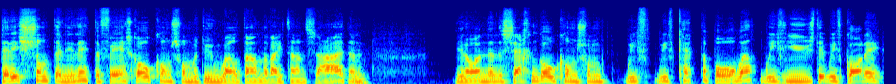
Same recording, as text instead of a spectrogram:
There is something in it. The first goal comes from we're doing well down the right hand side, and mm. you know, and then the second goal comes from we've we've kept the ball well, we've mm. used it, we've got it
